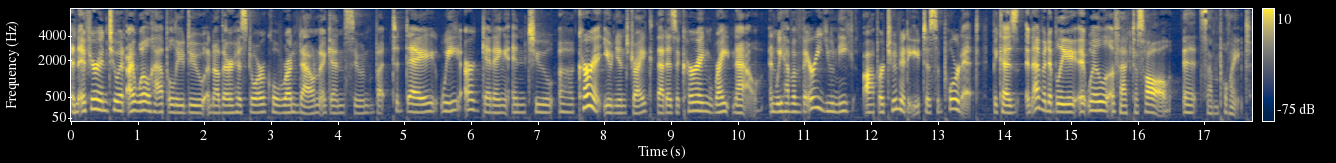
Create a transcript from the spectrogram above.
And if you're into it, I will happily do another historical rundown again soon. But today we are getting into a current union strike that is occurring right now. And we have a very unique opportunity to support it because inevitably it will affect us all at some point.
